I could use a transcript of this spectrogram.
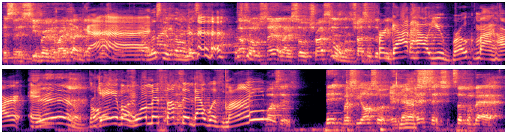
it's, it's she bringing it right back up. God. Let's get um, on. That's what I'm saying. Like so, trust is trust is the big- Forgot how you broke my heart and yeah, dog. gave a woman something that was mine? Watch this. Then, but she also in that Yes. instant she took him back.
